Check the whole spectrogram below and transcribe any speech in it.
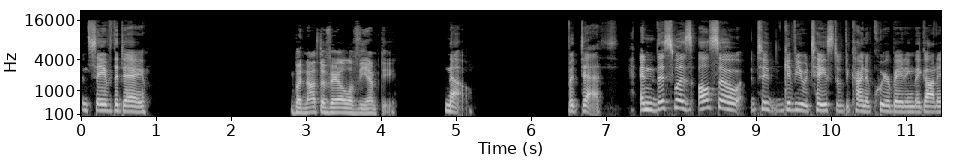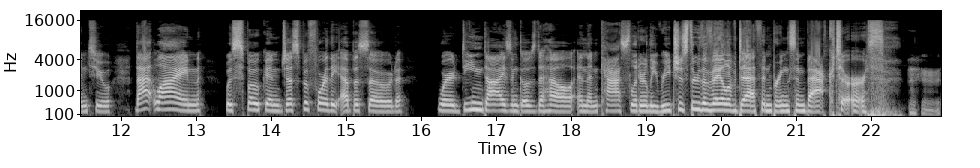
and save the day. but not the veil of the empty. No. But death. And this was also to give you a taste of the kind of queer baiting they got into. That line was spoken just before the episode where Dean dies and goes to hell, and then Cass literally reaches through the veil of death and brings him back to Earth. Mhm.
